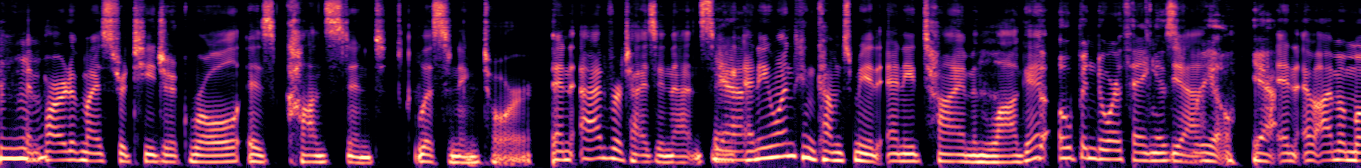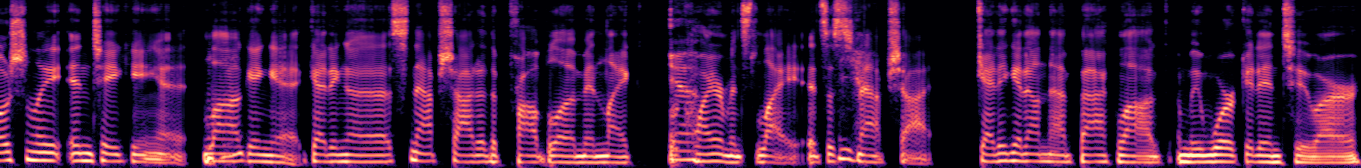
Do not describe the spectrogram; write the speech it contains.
Mhm. And part of my strategic role is constant listening tour and advertising that and saying Yeah. anyone can come to me at any time and log it. The open door thing is Yeah. real. Yeah. and I'm emotionally intaking it, Mhm. logging it, getting a snapshot of the problem and like Yeah. requirements light. It's a snapshot, getting it on that backlog, and we work it into our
